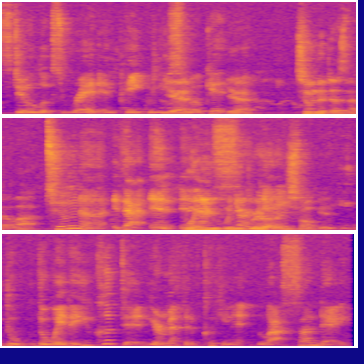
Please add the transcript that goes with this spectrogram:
still looks red and pink when you yeah, smoke it yeah. Tuna does that a lot. tuna that and, and When that you- when you grill it you smoke it. the, the way that you cooked it your method of cooking it last sunday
